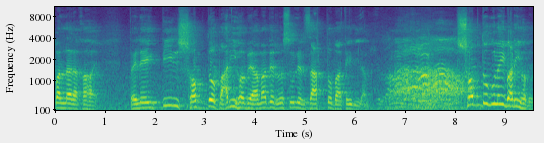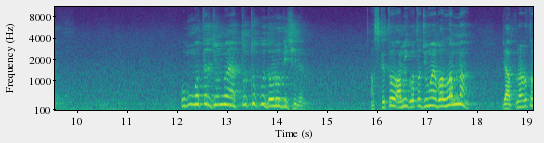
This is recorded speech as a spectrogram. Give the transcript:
পাল্লা রাখা হয়, তাহলে এই তিন শব্দ বাড়ি হবে আমাদের রসুলের জাত তো বাতেই দিলাম। শব্দগুলোই বাড়ি হবে। উম্মতের জন্য এতটুকু দরদি ছিলেন। আজকে তো আমি গত জুমায় বললাম না যে আপনারা তো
